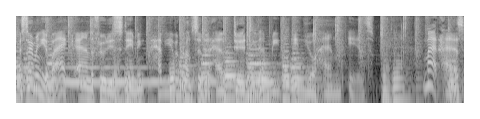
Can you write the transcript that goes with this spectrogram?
Assuming you're back and the food is steaming, have you ever considered how dirty that meat in your hand is? Matt has,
